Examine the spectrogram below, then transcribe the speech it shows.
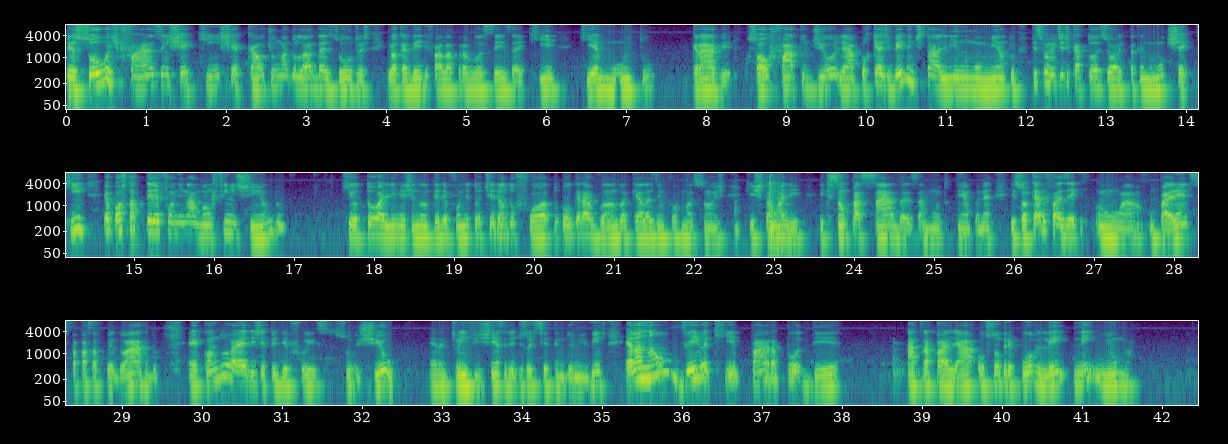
Pessoas fazem check-in, check-out uma do lado das outras. Eu acabei de falar para vocês aqui que é muito grave, só o fato de olhar, porque às vezes a gente está ali no momento, principalmente de 14 horas, que está tendo muito check-in, eu posso estar com o telefone na mão fingindo que eu estou ali mexendo no telefone, estou tirando foto ou gravando aquelas informações que estão ali e que são passadas há muito tempo, né? E só quero fazer uma, um parênteses para passar para o Eduardo. É, quando a LGPD foi, surgiu, ela entrou em vigência dia 18 de setembro de 2020, ela não veio aqui para poder atrapalhar ou sobrepor lei nenhuma.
